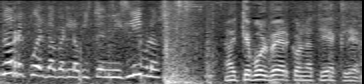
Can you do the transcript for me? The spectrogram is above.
no recuerdo haberlo visto en mis libros. Hay que volver con la tía Claire.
